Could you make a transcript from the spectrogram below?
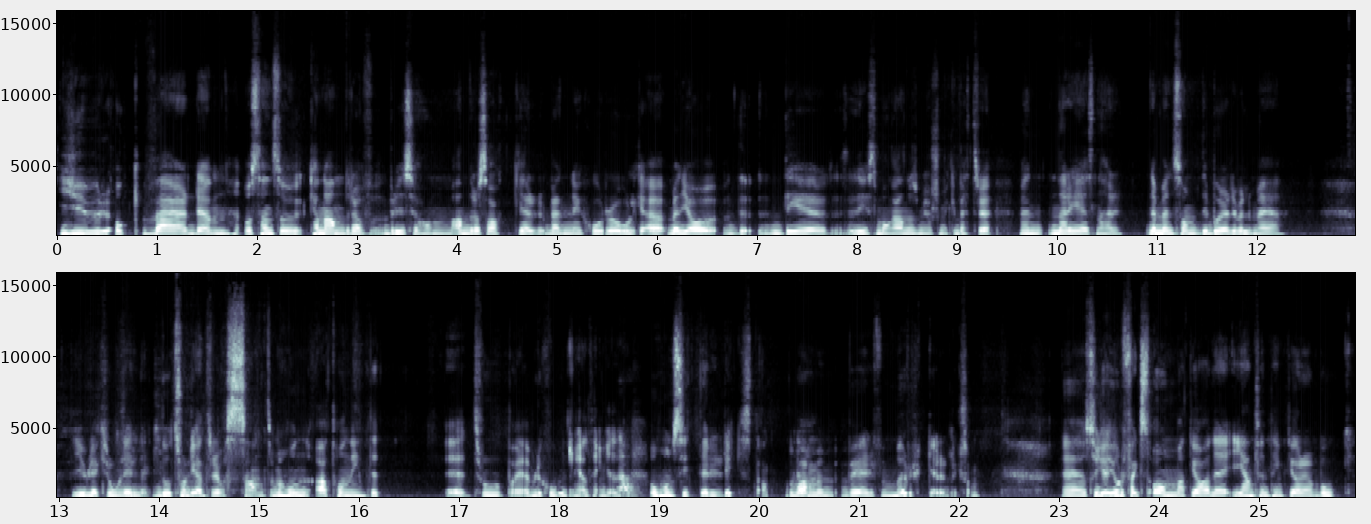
djur och världen. Och sen så kan andra bry sig om andra saker, människor och olika... Men jag, det, det, är så många andra som gör så mycket bättre. Men när det är sån här... Nej men som, det började väl med Julia Kronlid. Då trodde jag inte det var sant. Men hon, att hon inte eh, tror på evolutionen helt enkelt. Ja. Och hon sitter i riksdagen. Och bara, Men vad är det för mörker liksom? Eh, så jag gjorde faktiskt om att jag hade egentligen tänkt göra en bok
